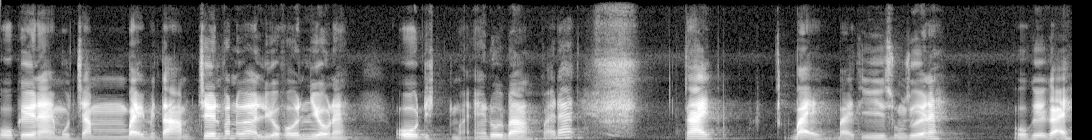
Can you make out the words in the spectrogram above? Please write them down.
Ok này 178 Trên phát nữa là liều vào nhiều này. Ô địch mẹ e đôi ba Vãi đấy Cay. 7 7 thì xuống dưới này. Ok gãy.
